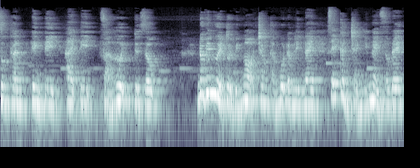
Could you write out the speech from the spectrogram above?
xung thân, hình tỵ, hại tỵ, phá hợi, tuyệt dậu. Đối với người tuổi Bính Ngọ trong tháng 1 âm lịch này sẽ cần tránh những ngày sau đây.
